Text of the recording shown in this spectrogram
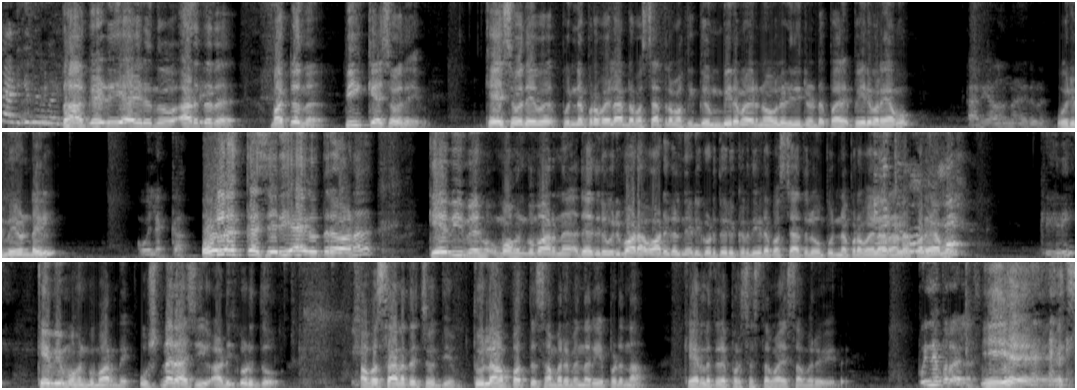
തകഴിയായിരുന്നു. അടുത്തത് മറ്റൊന്ന് പി. കേശവദേവ്. കേശവദേവ് പുന്നപ്ര വയലാറിന്റെ പശ്ചാത്തലമാക്കി ഗംഭീരമായ ഒരു നോവൽ എഴുതിയിട്ടുണ്ട്. പേര് പറയാമോ? ഒരുമയുണ്ടെങ്കിൽ? ഒലക്ക. ഒലക്ക ശരിയായ ഉത്തരവാണ്. കെ വി മെഹ- മോഹൻകുമാറിന് അദ്ദേഹത്തിന് ഒരുപാട് അവാർഡുകൾ നേടിക്കൊടുത്ത ഒരു കൃതിയുടെ പശ്ചാത്തലവും പുന്നപ്ര വയലാറാണ് പറയാമോ? കേറി കെ വി മോഹൻകുമാറിന്റെ ഉഷ്ണരാശി അടിക്കൊടുത്തു അവസാനത്തെ ചോദ്യം. തുലാം പത്ത് സമരം എന്നറിയപ്പെടുന്ന കേരളത്തിലെ പ്രശസ്തമായ സമരം ഇത് പുന്നപ്രവല്ല Yes.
